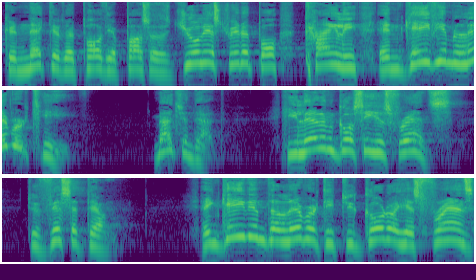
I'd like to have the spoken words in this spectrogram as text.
connected with Paul the apostle. Julius treated Paul kindly and gave him liberty. Imagine that. He let him go see his friends to visit them and gave him the liberty to go to his friends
